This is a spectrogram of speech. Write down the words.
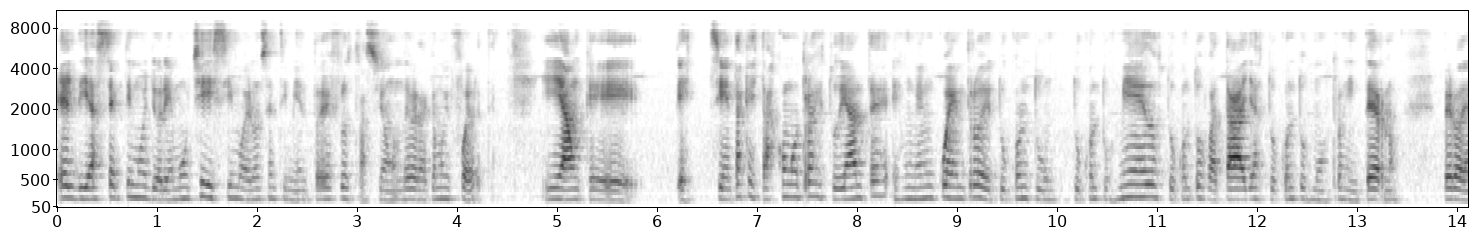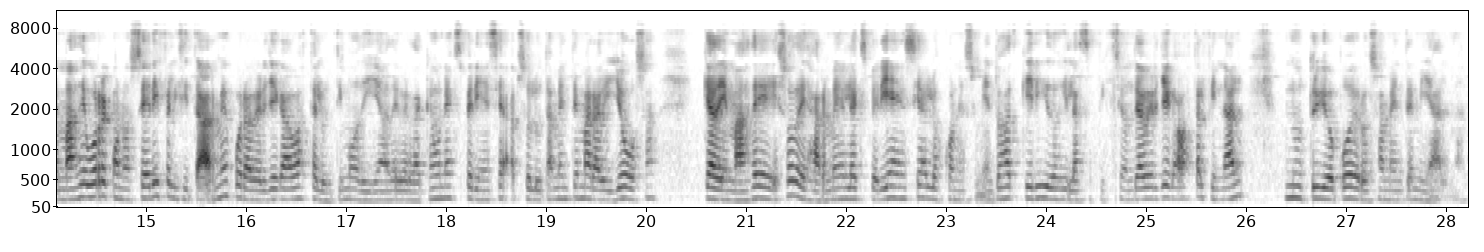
El día séptimo lloré muchísimo, era un sentimiento de frustración de verdad que muy fuerte. Y aunque sientas que estás con otros estudiantes, es un encuentro de tú con tú, tú con tus miedos, tú con tus batallas, tú con tus monstruos internos. Pero además debo reconocer y felicitarme por haber llegado hasta el último día. De verdad que es una experiencia absolutamente maravillosa que además de eso, dejarme la experiencia, los conocimientos adquiridos y la satisfacción de haber llegado hasta el final, nutrió poderosamente mi alma.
